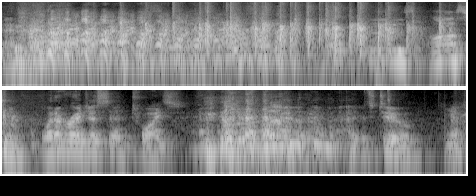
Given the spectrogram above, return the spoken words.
That is awesome. Whatever I just said twice. if it's two. Yep.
